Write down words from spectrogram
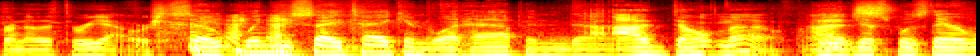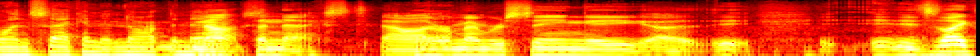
For another three hours. So when you say taken, what happened? Uh, I don't know. he I just was there one second and not the next. Not the next. Uh, I remember seeing a. Uh, it, it- it's like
